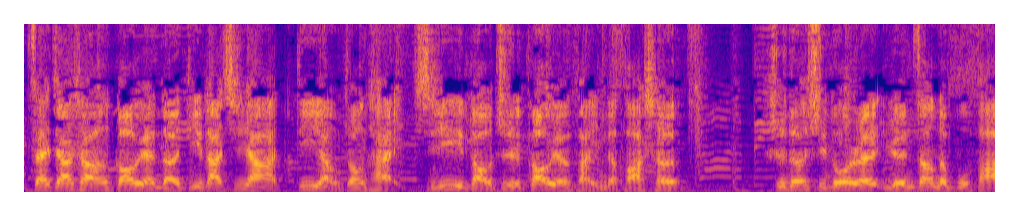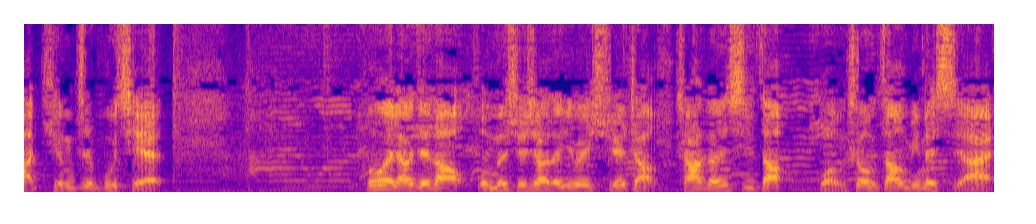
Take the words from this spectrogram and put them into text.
再加上高原的低大气压、低氧状态，极易导致高原反应的发生，使得许多人援藏的步伐停滞不前。不会了解到，我们学校的一位学长扎根西藏，广受藏民的喜爱，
